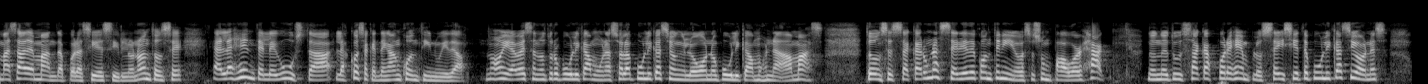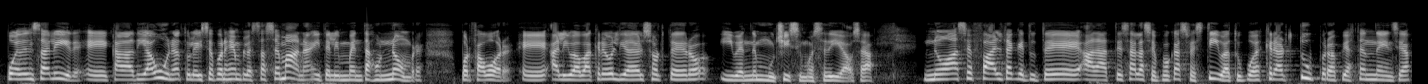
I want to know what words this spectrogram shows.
más a demanda, por así decirlo, ¿no? Entonces, a la gente le gusta las cosas que tengan continuidad, ¿no? Y a veces nosotros publicamos una sola publicación y luego no publicamos nada más. Entonces, sacar una serie de contenidos, eso es un power hack, donde tú sacas, por ejemplo, 6, 7 publicaciones, pueden salir eh, cada día una, tú le dices, por ejemplo, esta semana y te le inventas un nombre. Por favor, eh, Alibaba creó el día del sorteo y venden muchísimo ese día, o sea, no hace falta que tú te adaptes a las épocas festivas, tú puedes crear tus propias tendencias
